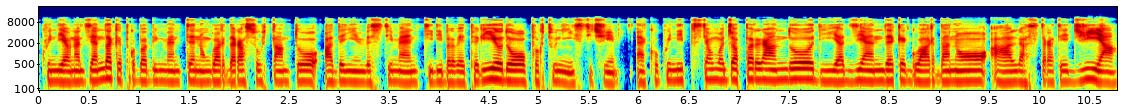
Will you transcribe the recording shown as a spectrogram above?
quindi è un'azienda che probabilmente non guarderà soltanto a degli investimenti di breve periodo opportunistici. Ecco, quindi stiamo già parlando di aziende che guardano alla strategia,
